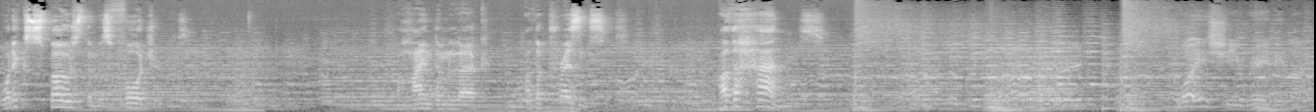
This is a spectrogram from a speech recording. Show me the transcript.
What exposed them as forgeries? Behind them lurk other presences, other hands. What is she really like?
